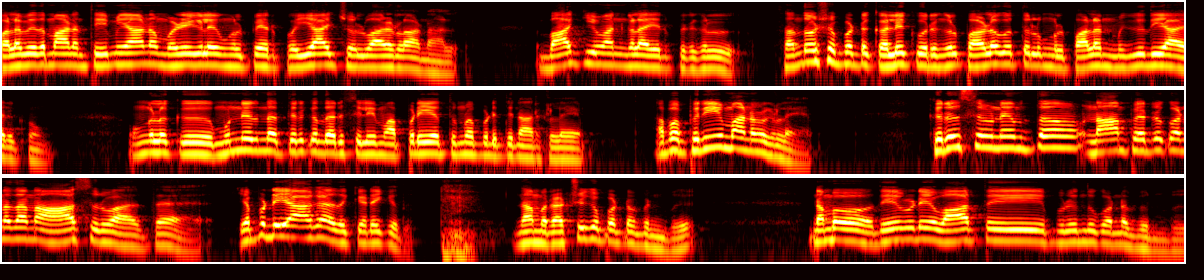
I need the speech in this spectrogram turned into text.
பலவிதமான தீமையான மொழிகளை உங்கள் பேர் பொய்யாய் சொல்வார்களானால் பாக்கியவான்களாக இருப்பீர்கள். சந்தோஷப்பட்டு களி கூறுங்கள் பரலோகத்தில் உங்கள் பலன் மிகுதியாக இருக்கும் உங்களுக்கு முன்னிருந்த தீர்க்கதரிசிலையும் அப்படியே துன்பப்படுத்தினார்களே. அப்போ பிரியமானவர்களே கிறிஸ்துவ நிமித்தம் நாம் பெற்றுக்கொண்டதான ஆசிர்வாதத்தை எப்படியாக அது கிடைக்குது? நாம் ரட்சிக்கப்பட்ட பின்பு நம்ம தேவனுடைய வார்த்தையை புரிந்து கொண்ட பின்பு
